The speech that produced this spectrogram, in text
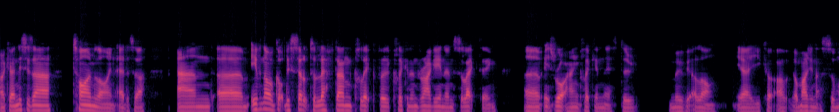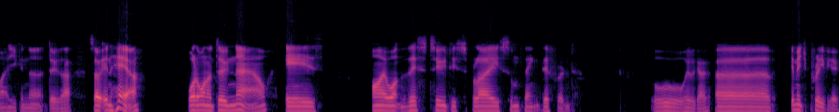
okay and this is our timeline editor and um, even though I've got this set up to left hand click for clicking and dragging and selecting um, it's right hand clicking this to move it along. Yeah you can I imagine that's somewhere you can uh, do that. So in here what I want to do now is I want this to display something different. Ooh, here we go. Uh, image preview.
